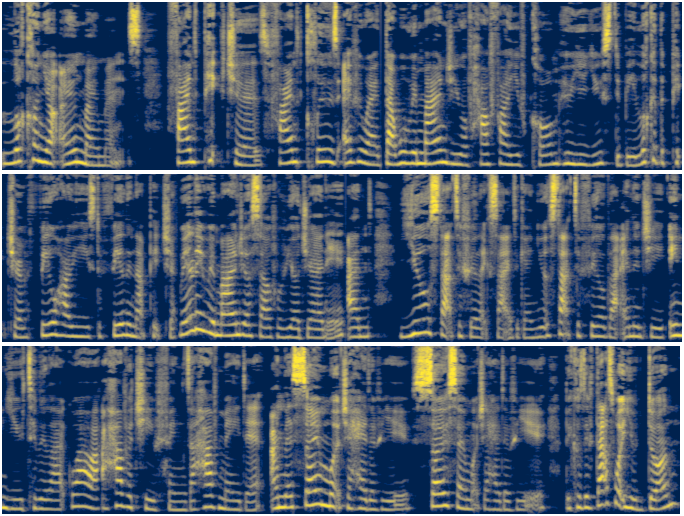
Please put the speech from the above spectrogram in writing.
Look on your own moments. Find pictures, find clues everywhere that will remind you of how far you've come, who you used to be. Look at the picture and feel how you used to feel in that picture. Really remind yourself of your journey and you'll start to feel excited again. You'll start to feel that energy in you to be like, wow, I have achieved things. I have made it. And there's so much ahead of you. So, so much ahead of you. Because if that's what you've done,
